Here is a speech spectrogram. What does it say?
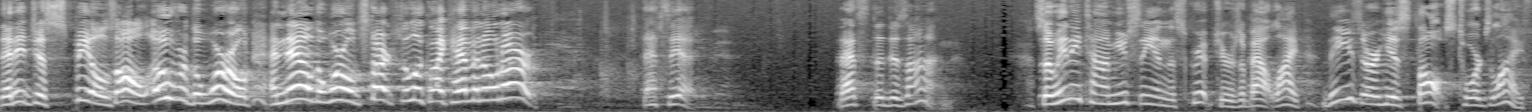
that it just spills all over the world and now the world starts to look like heaven on earth. That's it. That's the design. So anytime you see in the scriptures about life, these are his thoughts towards life.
